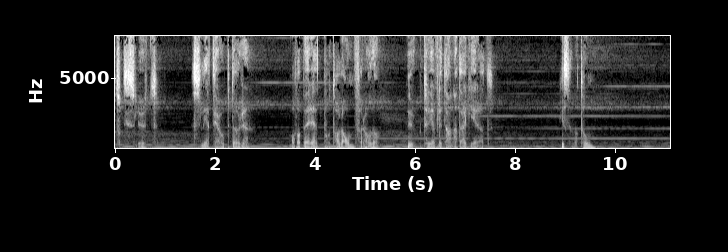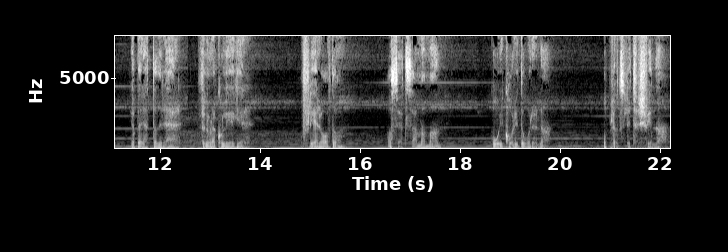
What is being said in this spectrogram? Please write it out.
Så till slut slet jag upp dörren och var beredd på att tala om för honom hur otrevligt han hade agerat. Hissen var tom. Jag berättade det här för några kollegor och flera av dem har sett samma man gå i korridorerna och plötsligt försvinna.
